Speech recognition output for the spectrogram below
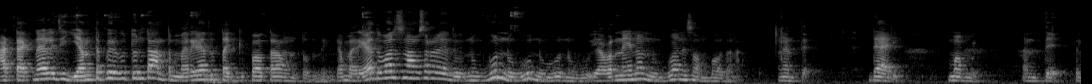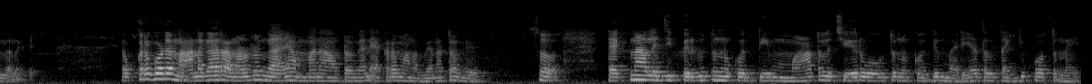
ఆ టెక్నాలజీ ఎంత పెరుగుతుంటే అంత మర్యాద తగ్గిపోతూ ఉంటుంది. ఇంకా మర్యాద ఇవ్వాల్సిన అవసరం లేదు. నువ్వు నువ్వు నువ్వు నువ్వు. ఎవరినైనా నువ్వు అని సంబోధన. అంతే. Daddy mummy. అంతే పిల్లలకి. ఒక్కరు కూడా నాన్నగారు అనడం కానీ అమ్మని అనటం కానీ ఎక్కడ మనం వినటం లేదు. సో టెక్నాలజీ పెరుగుతున్న కొద్దీ మాటలు చేరువవుతున్న కొద్దీ మర్యాదలు తగ్గిపోతున్నాయి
